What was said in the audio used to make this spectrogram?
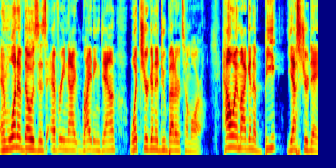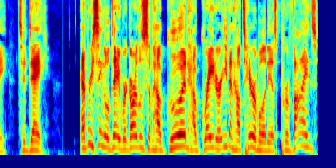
And one of those is every night writing down what you're going to do better tomorrow. How am I going to beat yesterday today? Every single day, regardless of how good, how great, or even how terrible it is, provides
